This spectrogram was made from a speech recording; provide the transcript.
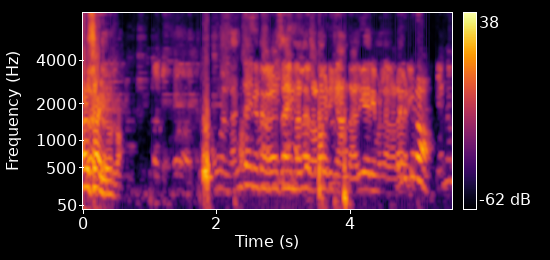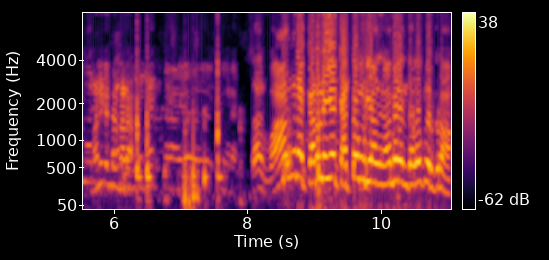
விவசாயி மேடம் சார் வாங்கின கடனையே கட்ட முடியாத நிலைமையில இந்த அளவுக்கு இருக்கிறோம்.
